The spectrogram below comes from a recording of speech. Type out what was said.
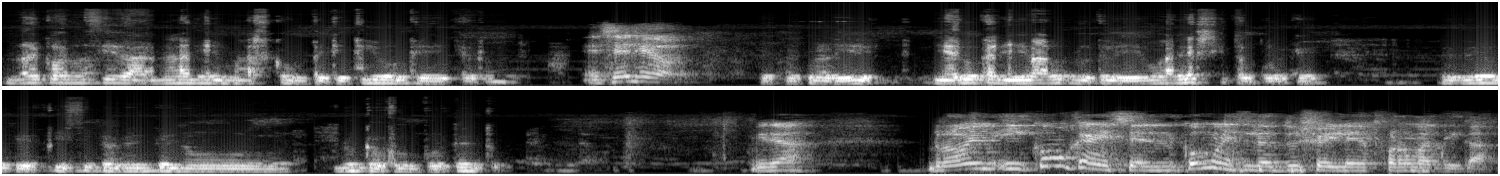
no he conocido a nadie más competitivo que, que Romero. ¿En serio? Y es lo que le llevó, lo que le llevó al éxito, porque yo creo que físicamente no, nunca fue un portento. Mira, Robel, ¿y cómo caes en, cómo es lo tuyo y la informática?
